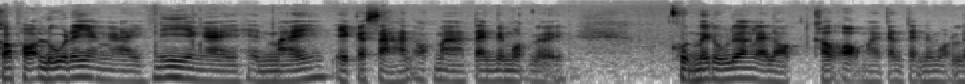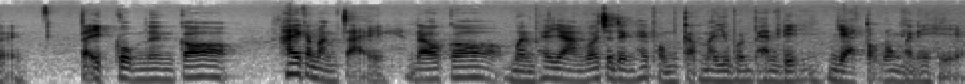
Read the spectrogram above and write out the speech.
ก็เพราะรู้ได้ยังไง นี่ยังไงเห็นไหมเอกสารออกมาเต็มไปหมดเลย คุณไม่รู้เรื่องอะไรหรอกเขาออกมากันเต็มไปหมดเลย แต่อีกกลุ่มหนึ่งก็ ให้กำลังใจ แล้วก็เหมือนพยายามว่าจะดึงให้ผมกลับมาอยู่บนแผ่นดิน อย่าตกลงไปในเหว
